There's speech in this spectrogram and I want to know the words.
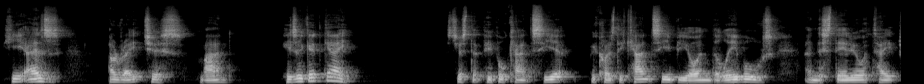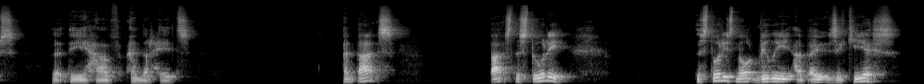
He is a righteous man. He's a good guy. It's just that people can't see it because they can't see beyond the labels and the stereotypes that they have in their heads. And that's that's the story. The story's not really about Zacchaeus.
